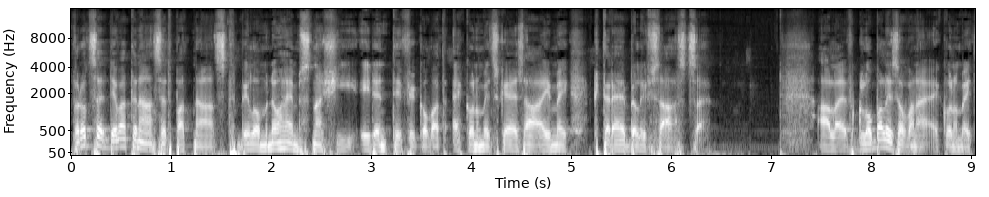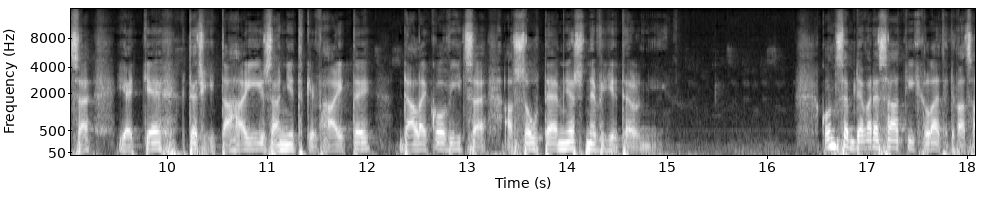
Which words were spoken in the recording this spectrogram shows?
V roce 1915 bylo mnohem snažší identifikovat ekonomické zájmy, které byly v sázce. Ale v globalizované ekonomice je těch, kteří tahají za nitky v Haiti, daleko více a jsou téměř neviditelní. Koncem 90. let 20.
